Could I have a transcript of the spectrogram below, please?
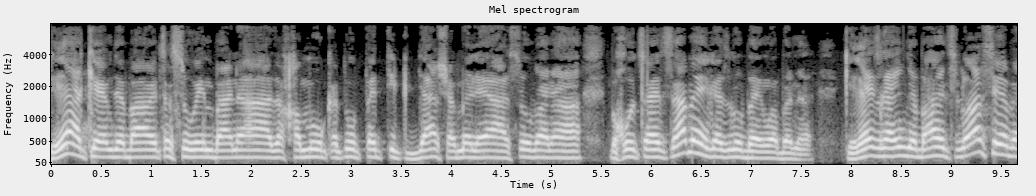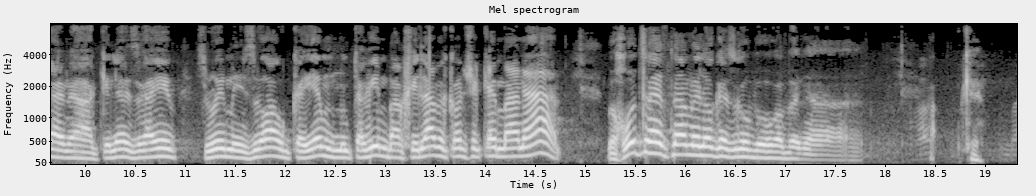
כלי הכרם זה בארץ אסורים בהנאה, זה חמור, כתוב פן תקדש המלאה אסור בהנאה, בחוץ לארץ למה יגזרו בהם רבנן? כלי זרעים זה בארץ לא אסיר בהנאה, כלי זרעים אסורים מזרוע וקיים ומותרים באכילה וכל שכן בהנאה. בחוץ לארץ למה לא גזרו בו רבנן? כן. מה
